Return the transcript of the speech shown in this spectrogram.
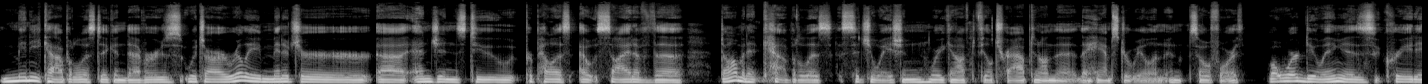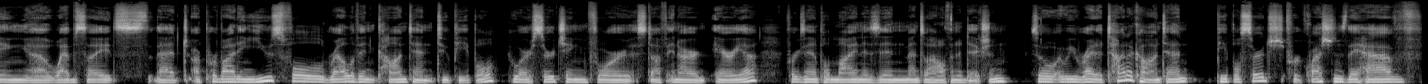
mini capitalistic endeavors, which are really miniature uh, engines to propel us outside of the dominant capitalist situation where you can often feel trapped and on the, the hamster wheel and, and so forth. What we're doing is creating uh, websites that are providing useful, relevant content to people who are searching for stuff in our area. For example, mine is in mental health and addiction. So we write a ton of content. People search for questions they have.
